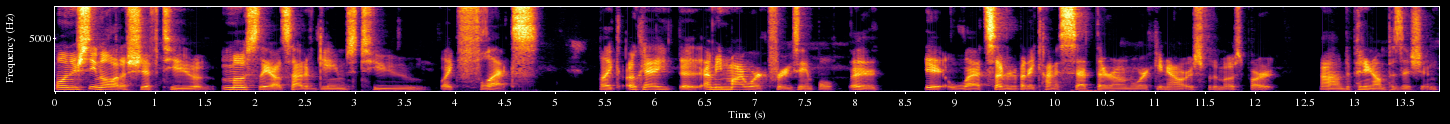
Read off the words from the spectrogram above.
Well, and you're seeing a lot of shift to mostly outside of games to like flex. Like, okay, uh, I mean, my work, for example, uh, it lets everybody kind of set their own working hours for the most part, um, depending on position.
